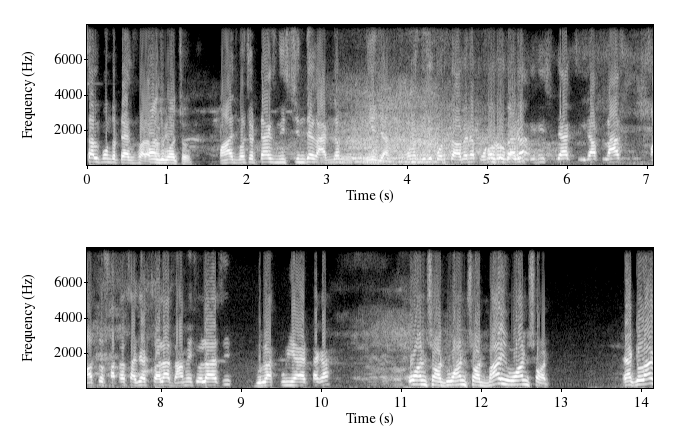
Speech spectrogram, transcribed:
সাল পর্যন্ত ট্যাক্স ভরা পাঁচ বছর। বছর ট্যাক্স নিশ্চিন্তে একদম নিয়ে যান। কোনো কিছু করতে হবে না। পনেরো গাড়ি তিরিশ ট্যাক্স ইরা প্লাস মাত্র সাতাশ হাজার চলা দামে চলে আসি। দু লাখ কুড়ি হাজার টাকা। ওয়ান শট ওয়ান শট ভাই ওয়ান শট এক লাখ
